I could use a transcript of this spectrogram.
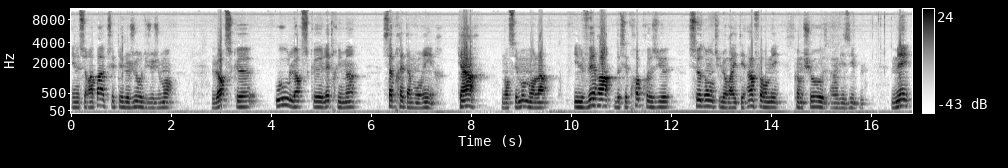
et ne sera pas acceptée le jour du jugement lorsque ou lorsque l'être humain s'apprête à mourir, car dans ces moments-là, il verra de ses propres yeux ce dont il aura été informé comme chose invisible. Mais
